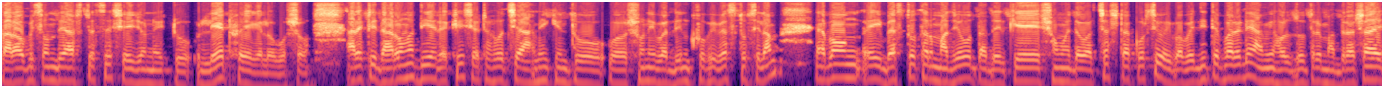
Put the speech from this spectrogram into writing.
তারাও পিছন দিয়ে আসতেছে সেই জন্য একটু লেট হয়ে গেল অবশ্য। আরেকটি ধারণা দিয়ে রাখি, সেটা হচ্ছে আমি কিন্তু শনিবার দিন খুবই ব্যস্ত ছিলাম এবং এই ব্যস্ততার মাঝেও তাদেরকে সময় দেওয়ার চেষ্টা করছি, ওইভাবে দিতে পারেনি। আমি হজরতের মাদ্রাসায়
